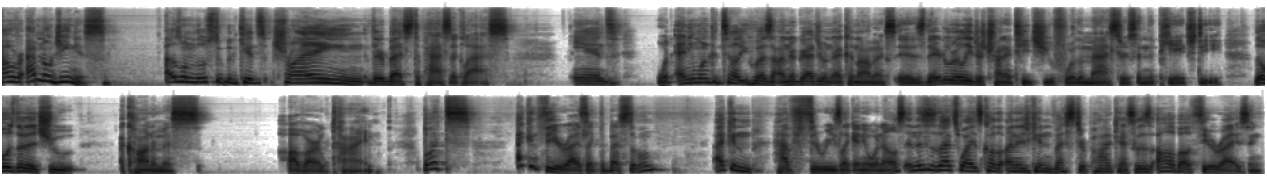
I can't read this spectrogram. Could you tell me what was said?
However, I'm no genius. I was one of those stupid kids trying their best to pass a class. And what anyone can tell you who has an undergraduate in economics is they're really just trying to teach you for the master's and the PhD. Those are the true economists of our time. But I can theorize like the best of them. I can have theories like anyone else. And this is that's why it's called the Uneducated Investor Podcast, because it's all about theorizing.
